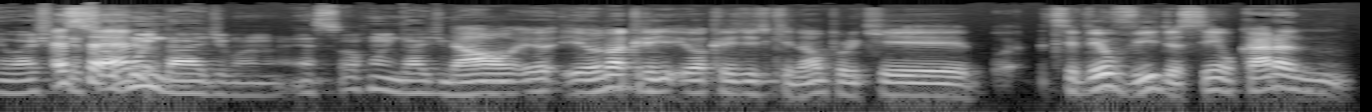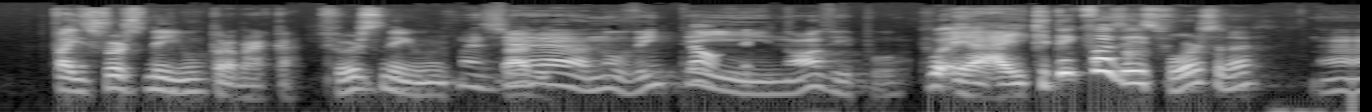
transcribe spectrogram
eu acho É que é, só sério? ruindade, mano. É só ruindade Não, mesmo. eu, eu não acredito, eu acredito que não, porque você vê o vídeo assim, o cara não faz esforço nenhum pra marcar. Esforço nenhum. Mas já sabe? era 99, pô. Pô, É aí que tem que fazer esforço, né? Ah,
